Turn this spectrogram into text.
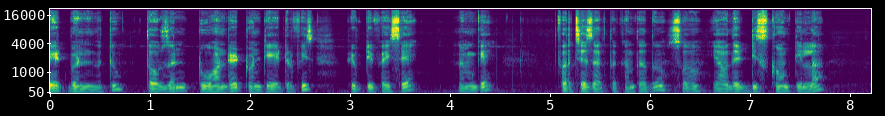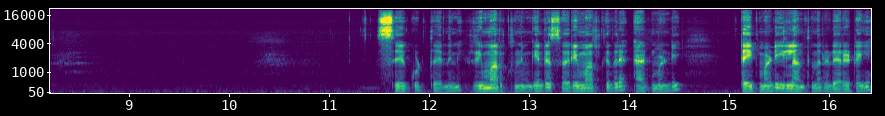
ರೇಟ್ ಬಂದುಬಿಟ್ಟು thousand two hundred twenty eight rupees fifty paise ನಮಗೆ ಪರ್ಚೇಸ್ ಆಗ್ತಕ್ಕಂಥದ್ದು. ಸೊ ಯಾವುದೇ ಡಿಸ್ಕೌಂಟ್ ಇಲ್ಲ. ಸೇವ್ ಕೊಡ್ತಾ ಇದ್ದೀನಿ. ರಿಮಾರ್ಕ್ಸ್ ನಿಮ್ಗೆ ಏನಾರ ಸ ರಿಮಾರ್ಕ್ಸ್ ಇದ್ದರೆ ಆ್ಯಡ್ ಮಾಡಿ ಟೈಪ್ ಮಾಡಿ, ಇಲ್ಲ ಅಂತಂದರೆ ಡೈರೆಕ್ಟಾಗಿ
